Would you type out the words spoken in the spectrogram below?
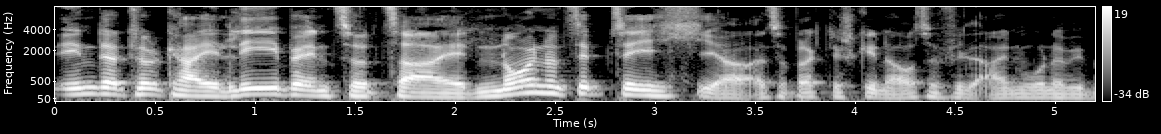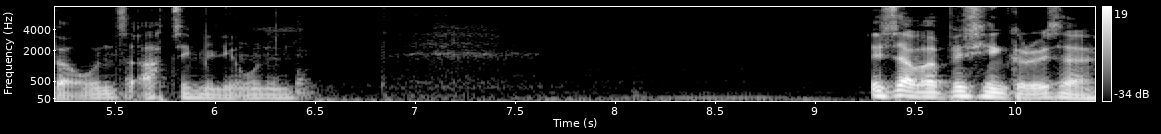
in der Türkei leben zurzeit 79, ja, also praktisch genauso viele Einwohner wie bei uns, 80 Millionen. Ist aber ein bisschen größer.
